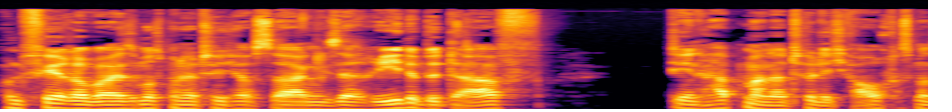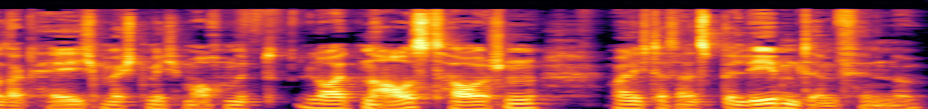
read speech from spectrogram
Und fairerweise muss man natürlich auch sagen, dieser Redebedarf den hat man natürlich auch, dass man sagt, hey, ich möchte mich auch mit Leuten austauschen, weil ich das als belebend empfinde.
